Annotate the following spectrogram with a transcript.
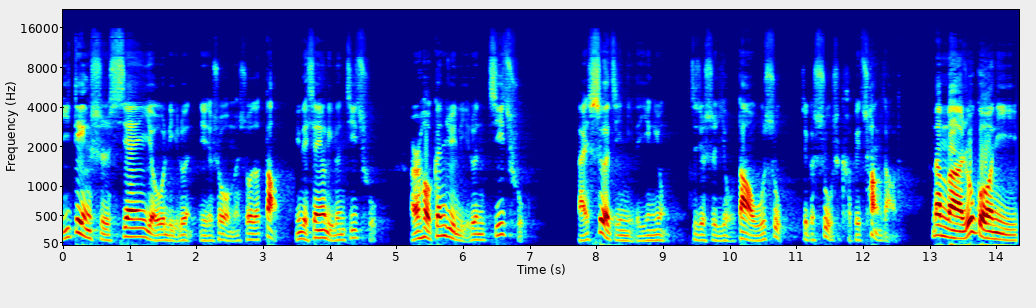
一定是先有理论，也就是说，我们说的道，你得先有理论基础，而后根据理论基础来设计你的应用，这就是有道无术，这个术是可被创造的。那么，如果你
